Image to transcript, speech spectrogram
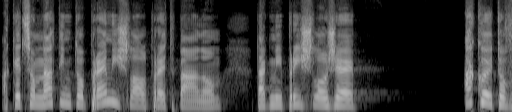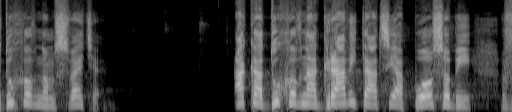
A keď som nad týmto premyšľal pred pánom, tak mi prišlo, že ako je to v duchovnom svete. Aká duchovná gravitácia pôsobí v,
